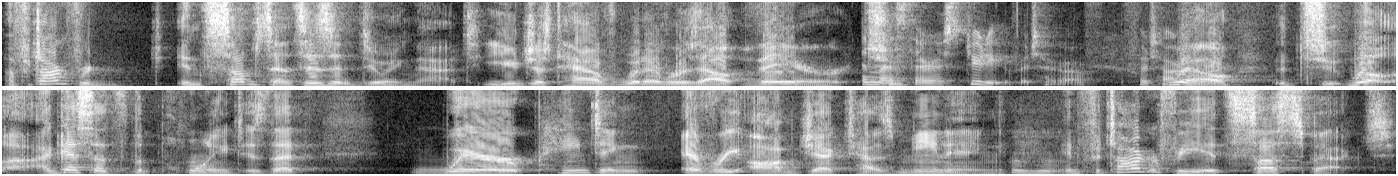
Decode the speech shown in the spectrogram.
A photographer, in some sense, isn't doing that. You just have whatever is out there Unless to they're a studio photographer. well, to, well, I guess that's the point. Is that where painting every object has meaning Mm-hmm. in photography, it's suspect.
